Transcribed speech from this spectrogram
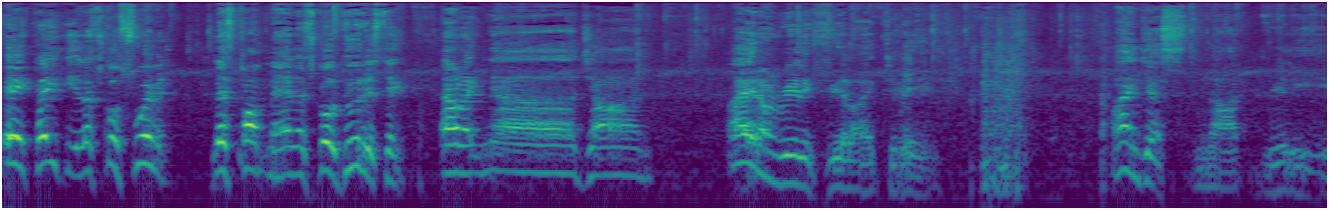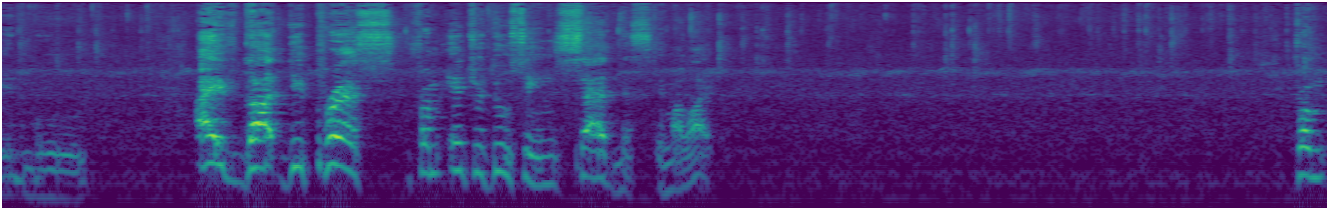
Hey, Katie, let's go swimming. Let's pump, man. Let's go do this thing. I'm like, No, John, I don't really feel like today. I'm just not really in the mood. I've got depressed from introducing sadness in my life. From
